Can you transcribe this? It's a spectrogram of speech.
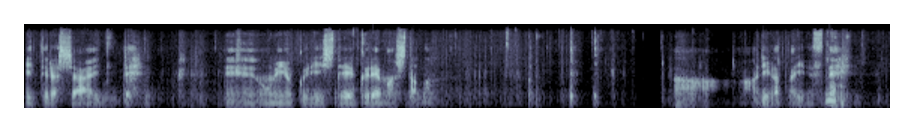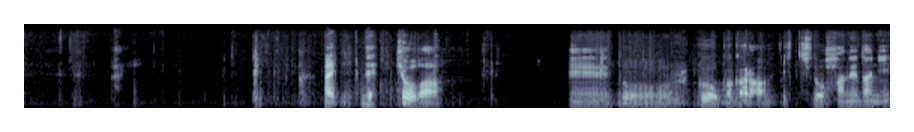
行ってらっしゃいって言って、えーお見送りしてくれました。あーありがたいですね。はい。で、今日は、えっ、と、福岡から一度羽田に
